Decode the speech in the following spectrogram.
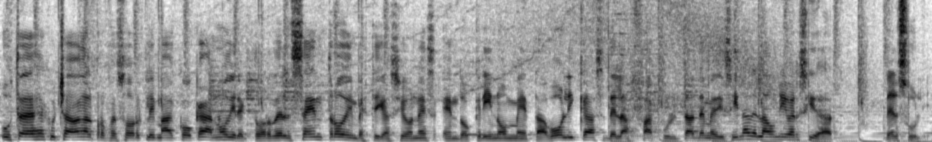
Ustedes escuchaban al profesor Climaco Cano, director del Centro de Investigaciones Endocrino-Metabólicas de la Facultad de Medicina de la Universidad del Zulia.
